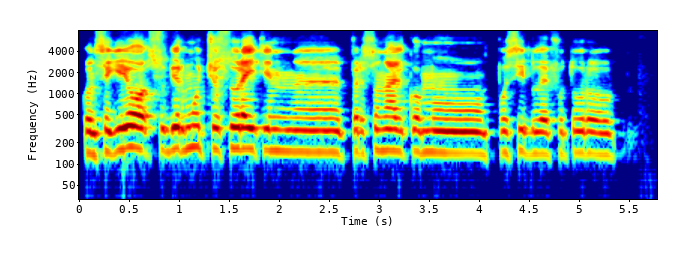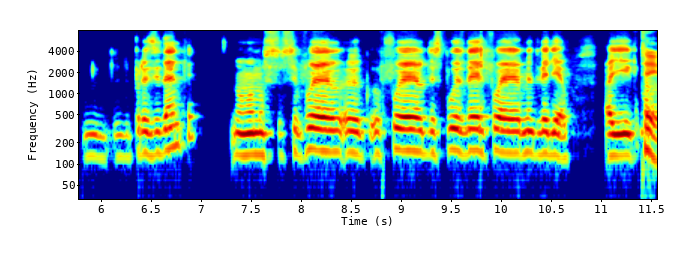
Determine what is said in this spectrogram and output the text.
consiguió subir mucho su rating uh, personal como posible futuro presidente no vamos, si fue, eh, fue después de él fue Medvedev. Allí sí,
